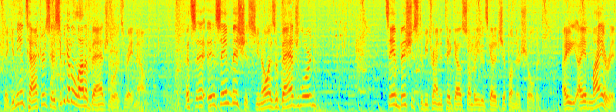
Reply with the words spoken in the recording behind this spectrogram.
Okay, give me attackers. See we got a lot of badge lords right now. It's, uh, it's ambitious, you know, as a badge lord. It's ambitious to be trying to take out somebody that's got a chip on their shoulder. I, I admire it.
